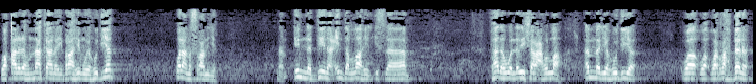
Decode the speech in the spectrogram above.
وقال لهم ما كان إبراهيم يهوديا ولا نصرانيا. نعم. إن الدين عند الله الإسلام. فهذا هو الذي شرعه الله. أما اليهودية والرهبنة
